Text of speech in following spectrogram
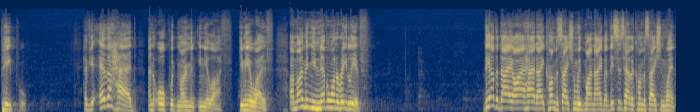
people. Have you ever had an awkward moment in your life? Give me a wave. A moment you never want to relive. The other day, I had a conversation with my neighbor. This is how the conversation went.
